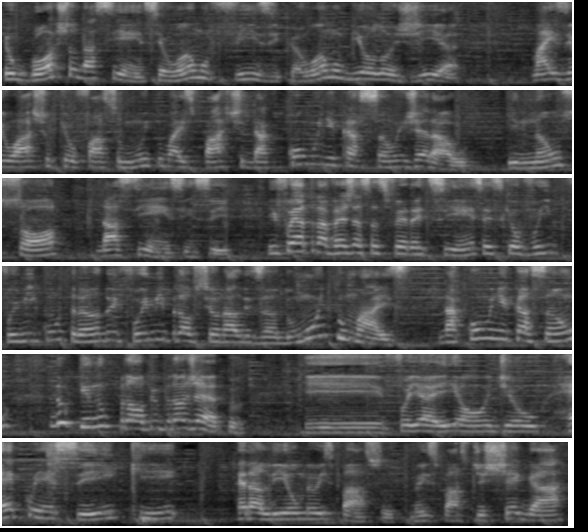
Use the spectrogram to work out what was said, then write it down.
Eu gosto da ciência, eu amo física, eu amo biologia, mas eu acho que eu faço muito mais parte da comunicação em geral e não só da ciência em si. E foi através dessas feiras de ciências que eu fui, fui me encontrando e fui me profissionalizando muito mais na comunicação do que no próprio projeto. E foi aí onde eu reconheci que era ali o meu espaço, meu espaço de chegar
